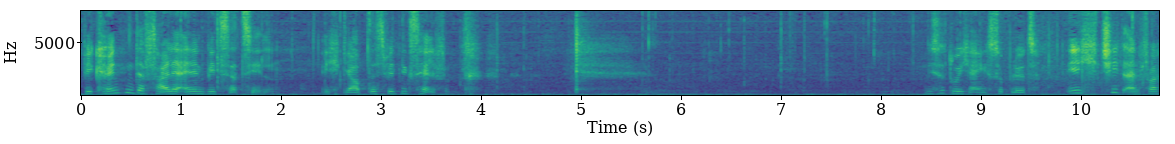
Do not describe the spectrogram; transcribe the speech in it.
Wir könnten der Falle einen Witz erzählen. Ich glaube, das wird nichts helfen. Wieso tue ich eigentlich so blöd? Ich cheat einfach.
